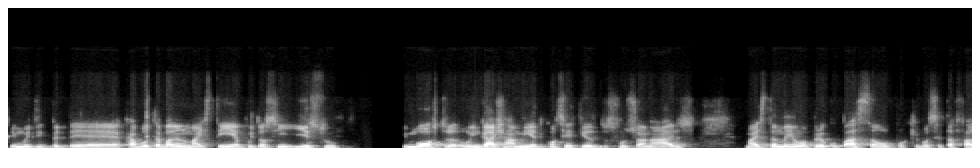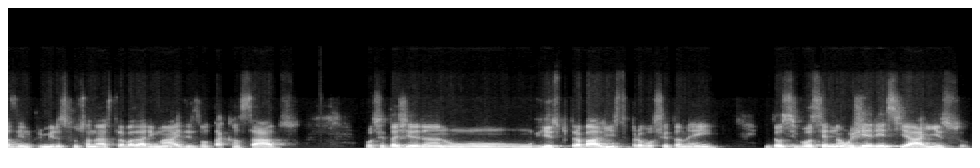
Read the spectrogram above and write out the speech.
tem muito, é, acabou trabalhando mais tempo. Então, assim, isso mostra o engajamento, com certeza, dos funcionários, mas também é uma preocupação, porque você está fazendo, primeiro, os funcionários trabalharem mais, eles vão estar tá cansados, você está gerando um, um, risco trabalhista para você também. Então, se você não gerenciar isso,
